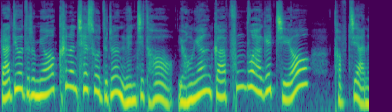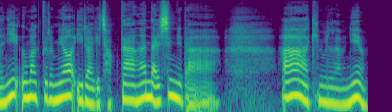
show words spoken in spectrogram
라디오 들으며 크는 채소들은 왠지 더 영양가 풍부하겠지요? 덥지 않으니 음악 들으며 일하기 적당한 날씨입니다. 아, 김일남님.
